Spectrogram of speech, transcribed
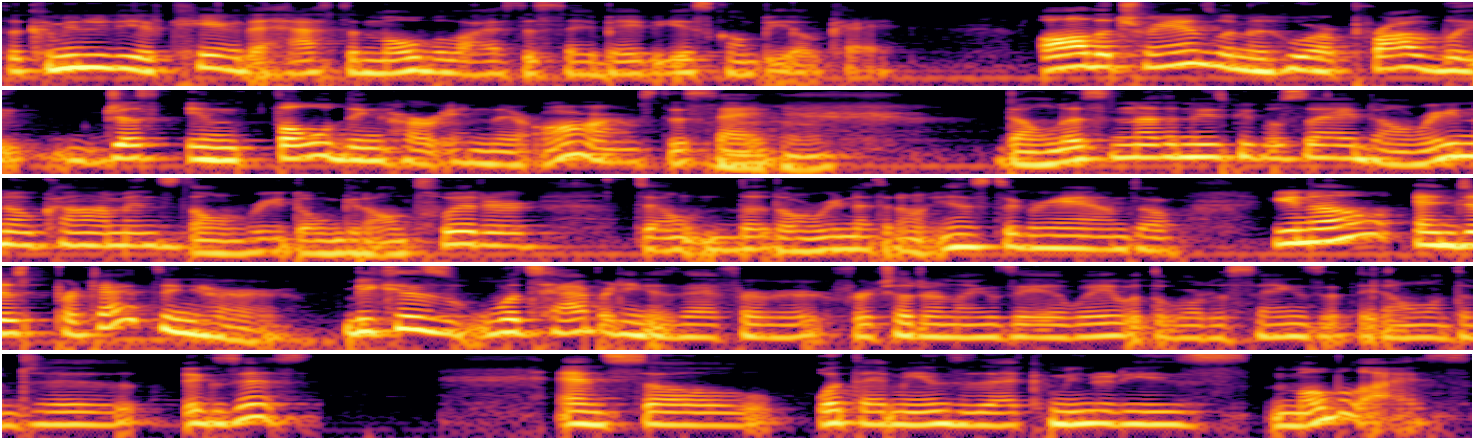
The community of care that has to mobilize to say, baby, it's going to be okay. All the trans women who are probably just enfolding her in their arms to say, Mhm. don't listen to nothing these people say. Don't read no comments. Don't read. Don't get on Twitter. Don't don't read nothing on Instagram. Don't you know? And just protecting her because what's happening is that for for children like Zaya Wade, what the world is saying is that they don't want them to exist. And so what that means is that communities mobilize,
